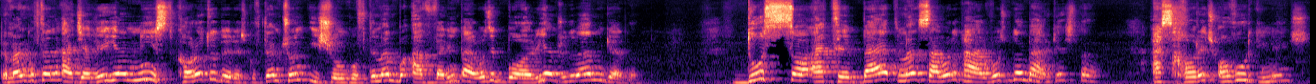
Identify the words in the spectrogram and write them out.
به من گفتن عجله هم نیست کاراتو برس گفتم چون ایشون گفته من با اولین پرواز باری هم شده برمیگردم. دو ساعت بعد من سوار پرواز بودم برگشتم. از خارج آوردیمش.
